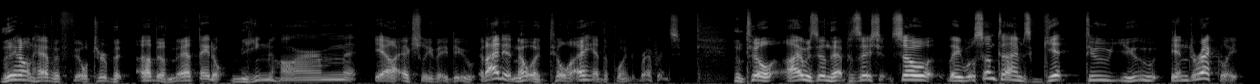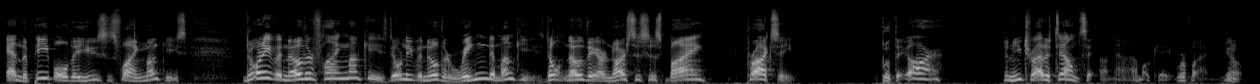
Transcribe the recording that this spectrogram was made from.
they don't have a filter, but other than that, they don't mean harm. Yeah, actually, they do. And I didn't know it until I had the point of reference, until I was in that position. So they will sometimes get to you indirectly. And the people they use as flying monkeys don't even know they're flying monkeys, don't even know they're winged monkeys, don't know they are narcissists by proxy. But they are. And you try to tell them, say, oh, no, I'm okay. We're fine. You know,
